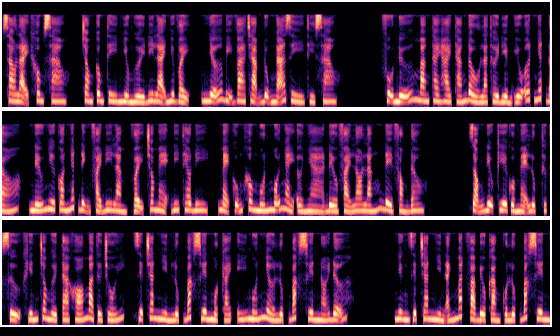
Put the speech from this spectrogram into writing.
Sao lại không sao, trong công ty nhiều người đi lại như vậy, nhỡ bị va chạm đụng ngã gì thì sao? Phụ nữ mang thai 2 tháng đầu là thời điểm yếu ớt nhất đó, nếu như con nhất định phải đi làm, vậy cho mẹ đi theo đi, mẹ cũng không muốn mỗi ngày ở nhà đều phải lo lắng đề phòng đâu. Giọng điệu kia của mẹ Lục thực sự khiến cho người ta khó mà từ chối, Diệp Trăn nhìn Lục Bắc Xuyên một cái ý muốn nhờ Lục Bắc Xuyên nói đỡ. Nhưng Diệp Trăn nhìn ánh mắt và biểu cảm của Lục Bắc Xuyên,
